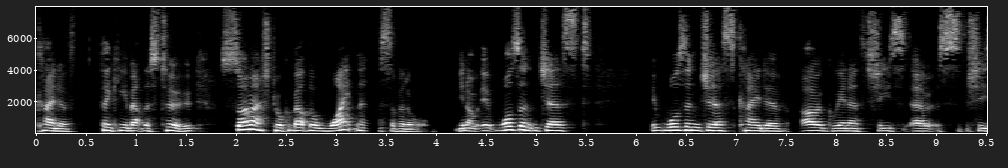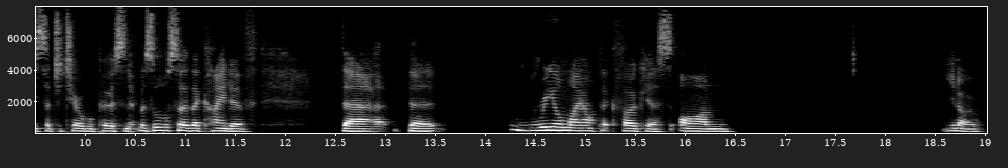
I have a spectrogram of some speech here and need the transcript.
kind of thinking about this too, so much talk about the whiteness of it all. You know, it wasn't just, it wasn't just kind of oh Gwyneth she's uh, she's such a terrible person. It was also the kind of the the real myopic focus on you know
